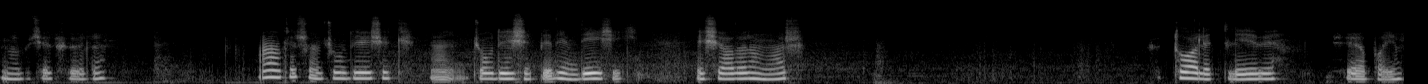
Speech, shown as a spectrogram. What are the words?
Şunu bir çek şöyle. Arkadaşlar çok değişik. Yani çok değişik dediğim değişik eşyalarım var. Şu tuvaletliğe bir şey yapayım.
